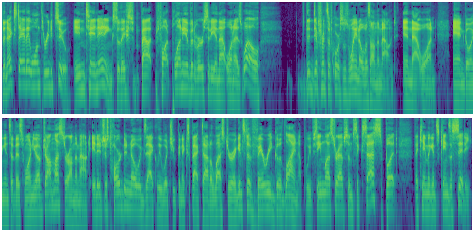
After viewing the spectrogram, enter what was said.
The next day, they won three to two in ten innings. So they fought, fought plenty of adversity in that one as well. The difference, of course, was Wayno was on the mound in that one. And going into this one, you have Jon Lester on the mound. It is just hard to know exactly what you can expect out of Lester against a very good lineup. We've seen Lester have some success, but that came against Kansas City.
